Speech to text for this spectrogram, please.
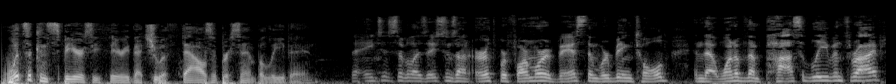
What's a conspiracy theory that you a thousand percent believe in? The ancient civilizations on Earth were far more advanced than we're being told, and that one of them possibly even thrived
